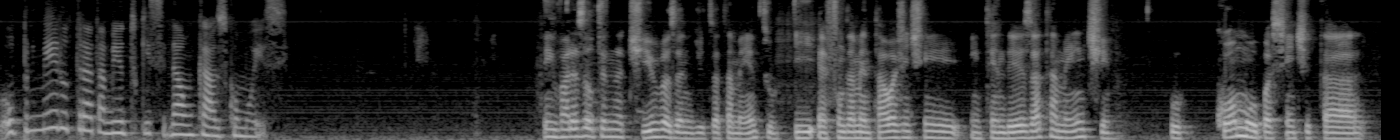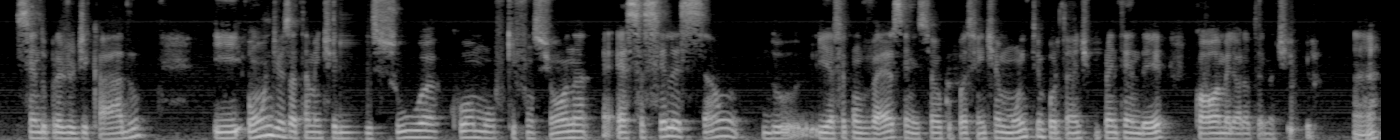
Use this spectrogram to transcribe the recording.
o primeiro tratamento que se dá a um caso como esse? Tem várias alternativas de tratamento e é fundamental a gente entender exatamente o, como o paciente está sendo prejudicado e onde exatamente ele sua, como que funciona. Essa seleção do, e essa conversa inicial com o paciente é muito importante para entender qual a melhor alternativa. Né?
